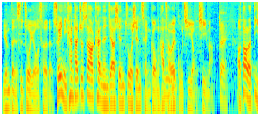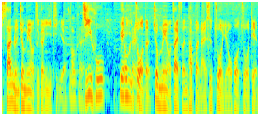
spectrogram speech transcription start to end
原本是做油车的，所以你看他就是要看人家先做先成功，他才会鼓起勇气嘛。对，哦，到了第三轮就没有这个议题了。OK，几乎愿意做的就没有再分，他本来是做油或做电。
